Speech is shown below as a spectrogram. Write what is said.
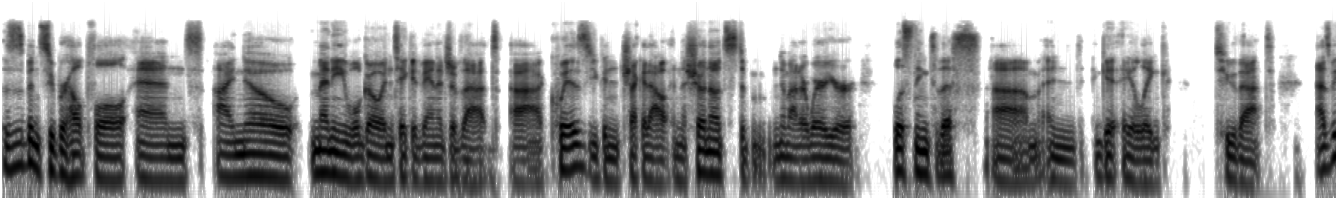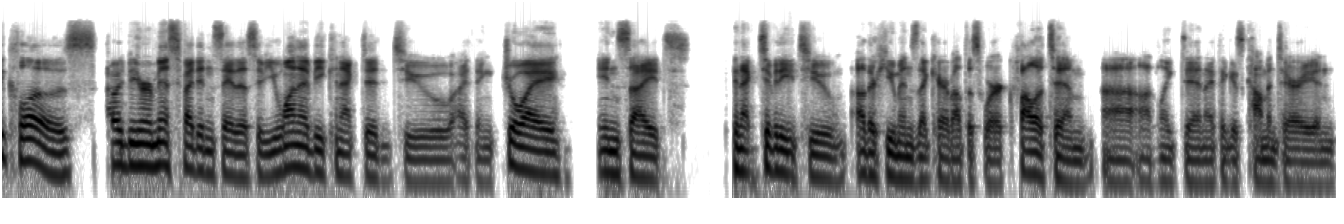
this has been super helpful and i know many will go and take advantage of that uh, quiz you can check it out in the show notes to, no matter where you're listening to this um, and get a link to that as we close i would be remiss if i didn't say this if you want to be connected to i think joy insights connectivity to other humans that care about this work follow tim uh, on linkedin i think his commentary and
